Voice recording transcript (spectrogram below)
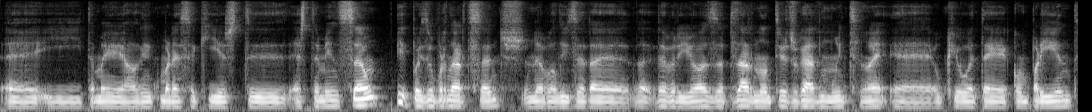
uh, e também é alguém que merece aqui este, esta menção. E depois o Bernardo Santos, na baliza da, da, da Briosa, apesar de não ter jogado muito, não é? Uh, o que eu até compreendo,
